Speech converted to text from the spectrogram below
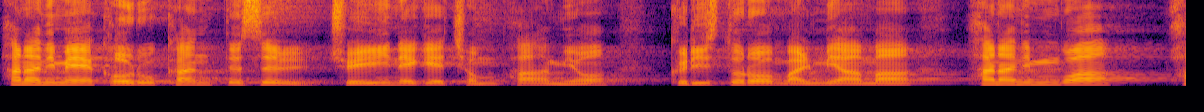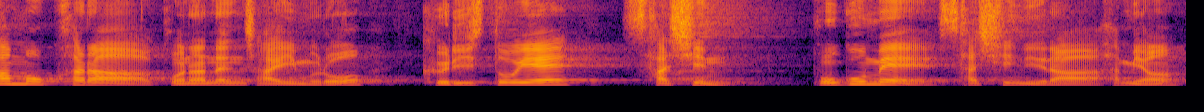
하나님의 거룩한 뜻을 죄인에게 전파하며 그리스도로 말미암아 하나님과 화목하라 권하는 자이므로 그리스도의 사신 복음의 사신이라 하며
